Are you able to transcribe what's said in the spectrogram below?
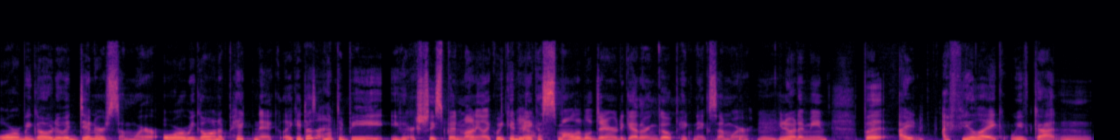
Or we go to a dinner somewhere, or we go on a picnic. Like, it doesn't have to be you actually spend money. Like, we could make a small little dinner together and go picnic somewhere. You know mm-hmm. what I mean? But I, I feel like we've gotten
